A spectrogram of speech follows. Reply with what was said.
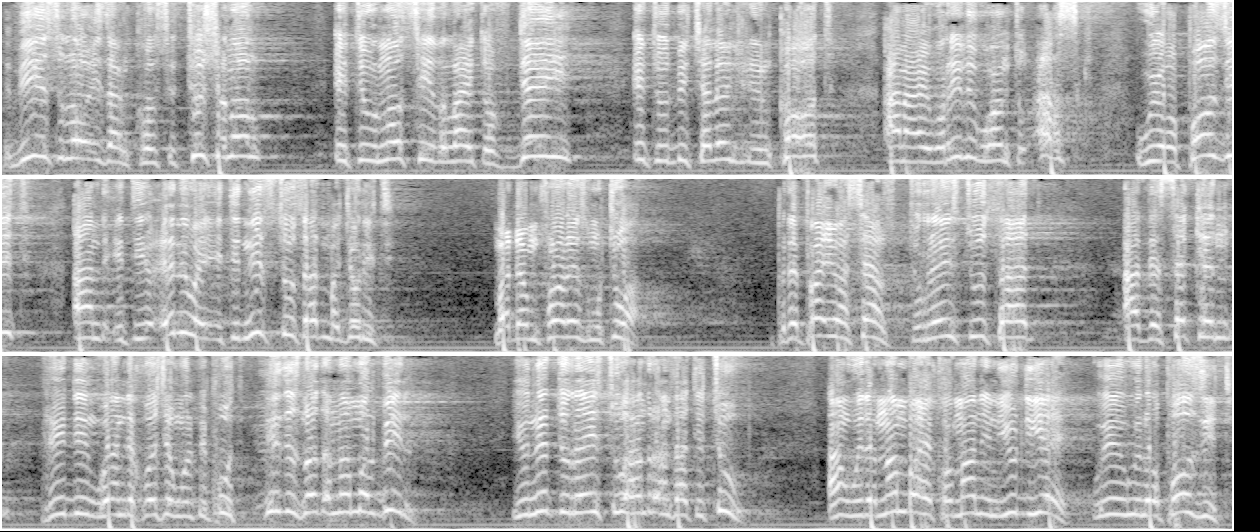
this law is unconstitutional. It will not see the light of day. It will be challenged in court. And I really want to ask, we oppose it. And it, anyway, it needs two-thirds majority. Madam Florence Mutua, prepare yourself to raise two-thirds at the second reading when the question will be put. This is not a normal bill. You need to raise 232. And with the number I command in UDA, we will oppose it.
